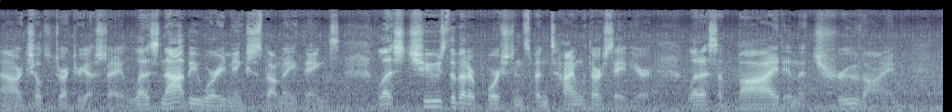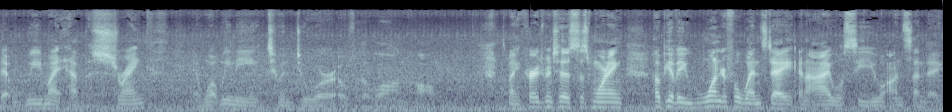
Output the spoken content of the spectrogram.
uh, our children's director yesterday. Let us not be worried and anxious about many things. Let us choose the better portion and spend time with our Savior. Let us abide in the true vine that we might have the strength and what we need to endure over the long haul. It's my encouragement to us this morning. Hope you have a wonderful Wednesday, and I will see you on Sunday.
